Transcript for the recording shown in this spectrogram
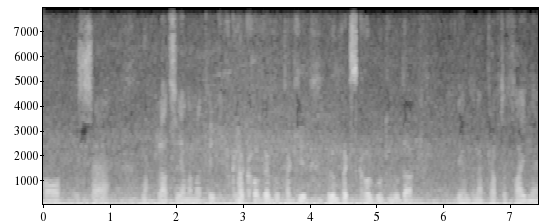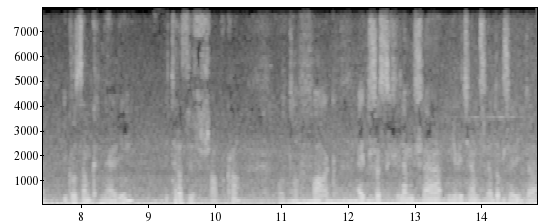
to, że na placu Jana Matejki w Krakowie był taki lumpek z Kogut Luda. I on był naprawdę fajny. I go zamknęli. I teraz jest szapka? What the fuck? Ej, przez chwilę myślałem, nie wiedziałem czy ja dobrze idę,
